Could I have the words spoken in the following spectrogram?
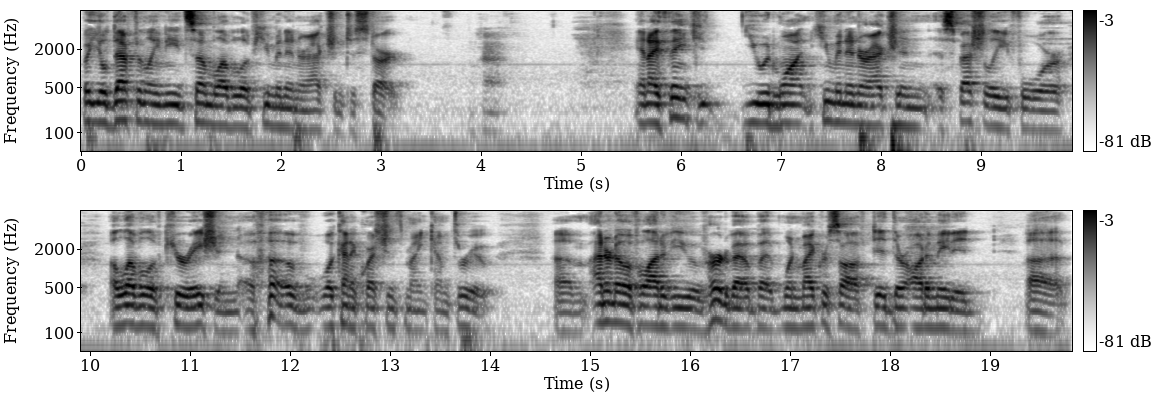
But you'll definitely need some level of human interaction to start. Okay. And I think you- would want human interaction, especially for a level of curation of, of what kind of questions might come through. Um, I don't know if a lot of you have heard about, but when Microsoft did their automated uh,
